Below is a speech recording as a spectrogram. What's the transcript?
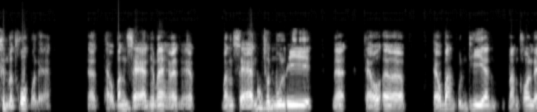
ขึ้นมาท่วมหมดเลยฮะนะแถวบางแสนใช่ไหมเห็นไหมเห็นไหมบางแสนชนบุรีนะแถวเอ่อแถวบางขุนเทียน บางคอแหล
